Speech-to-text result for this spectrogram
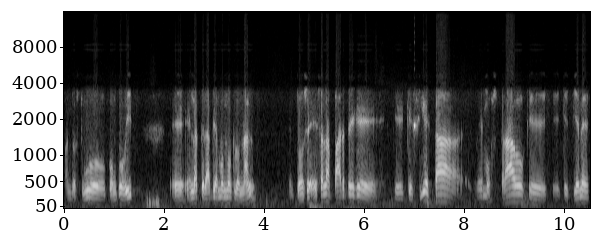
cuando estuvo con COVID, eh, es la terapia monoclonal. Entonces, esa es la parte que que, que sí está demostrado que, que, que tiene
